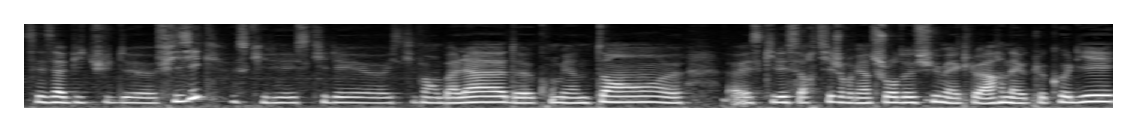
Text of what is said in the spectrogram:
ses habitudes physiques. Est-ce qu'il est, est, est, est, qu'il va en balade Combien de temps Est-ce qu'il est sorti Je reviens toujours dessus, mais avec le harnais, avec le collier.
